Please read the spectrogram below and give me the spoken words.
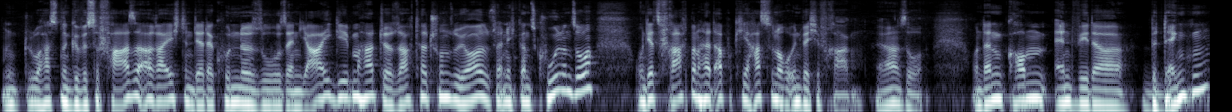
und du hast eine gewisse Phase erreicht, in der der Kunde so sein Ja gegeben hat. Der sagt halt schon so, ja, das ist eigentlich ganz cool und so. Und jetzt fragt man halt ab, okay, hast du noch irgendwelche Fragen? Ja, so. Und dann kommen entweder Bedenken,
